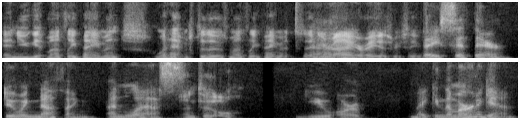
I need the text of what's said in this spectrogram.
And you get monthly payments. What happens to those monthly payments that your Uh, IRA is receiving They sit there doing nothing unless until you are making them earn again,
